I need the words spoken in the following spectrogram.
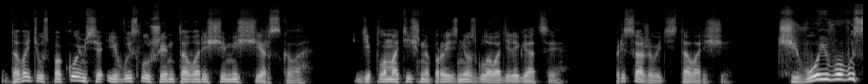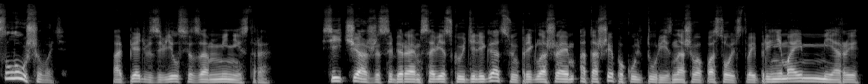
Давайте успокоимся и выслушаем товарища Мещерского, дипломатично произнес глава делегации. Присаживайтесь, товарищи. Чего его выслушивать? Опять взвился замминистра. Сейчас же собираем советскую делегацию, приглашаем аташе по культуре из нашего посольства и принимаем меры.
